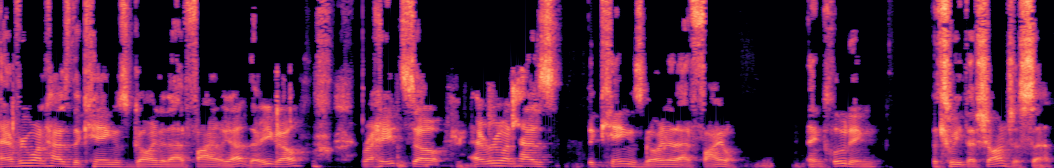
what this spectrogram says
everyone has the Kings going to that final. Yeah, there you go. right? So everyone has the Kings going to that final, including the tweet that Shawn just sent.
